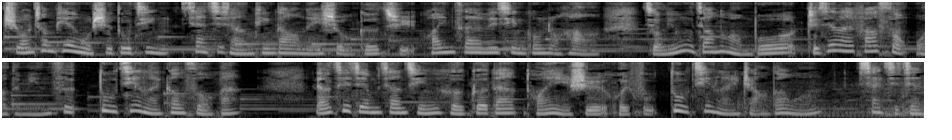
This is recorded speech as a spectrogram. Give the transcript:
时王唱片，我是杜静。下期想要听到哪首歌曲，欢迎在微信公众号“九零五交通广播”直接来发送我的名字杜静来告诉我吧。了解节目详情和歌单，同样也是回复杜静来找到我。下期见。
